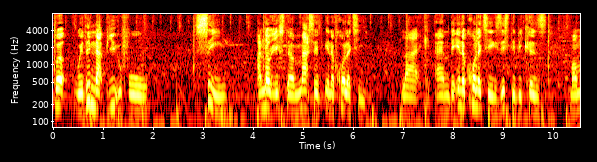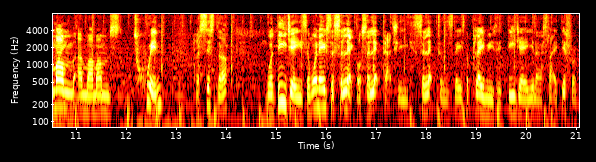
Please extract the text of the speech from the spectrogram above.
But within that beautiful scene, I noticed a massive inequality. Like, and the inequality existed because my mum and my mum's twin, her sister, were DJs, and when they used to select, or select actually, selectors, they used to play music. DJ, you know, slightly different.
